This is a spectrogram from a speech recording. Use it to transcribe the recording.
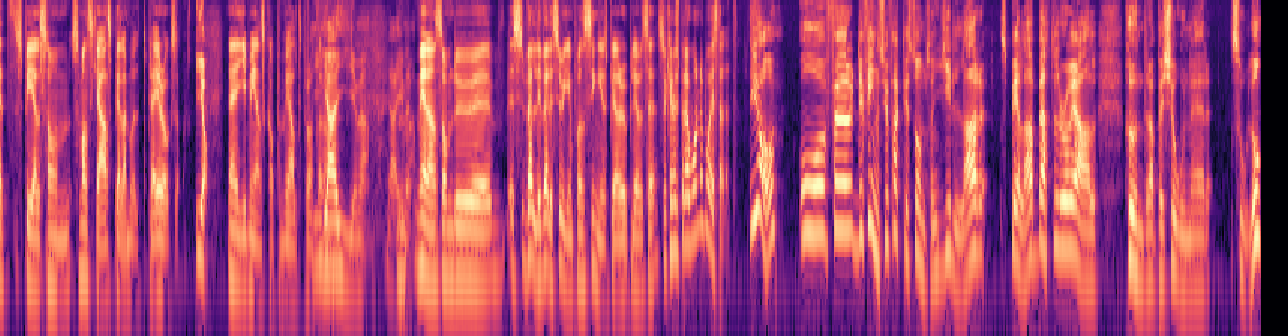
ett spel som, som man ska spela multiplayer också. Ja. Den här gemenskapen vi alltid pratar om. Jajamän. Jajamän. Medan om du är väldigt, väldigt sugen på en singelspelare så kan vi spela Wonderboy istället. Ja, och för det finns ju faktiskt de som gillar spela Battle Royale 100 personer solo.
